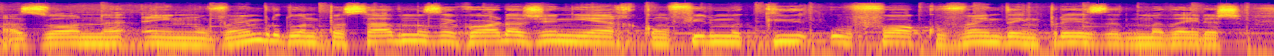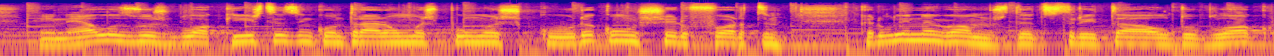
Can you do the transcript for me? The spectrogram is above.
à zona em novembro do ano passado, mas agora a GNR confirma que o foco vem da empresa de madeiras. Em Nelas, os bloquistas encontraram uma espuma escura com um cheiro forte. Carolina Gomes, da Distrital do Bloco,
